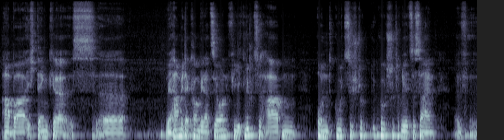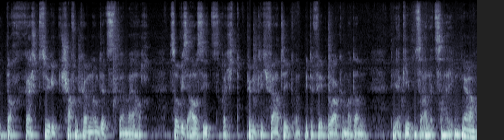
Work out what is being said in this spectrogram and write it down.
Aber ich denke, es, äh, wir haben mit der Kombination viel Glück zu haben und gut, zu, gut strukturiert zu sein, äh, doch recht zügig schaffen können. Und jetzt werden wir ja auch, so wie es aussieht, recht pünktlich fertig. Und Mitte Februar können wir dann die Ergebnisse alle zeigen. Ja,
